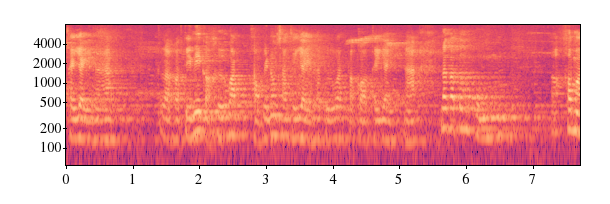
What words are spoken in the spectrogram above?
ไทยใหญ่นะฮะแล้วก็ที่นี่ก็คือวัดของพี่น้องชาวไทยใหญ่ครับคือวัดประกอบไทยใหญ่นะฮะแล้วก็ต้องผมเข้ามา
